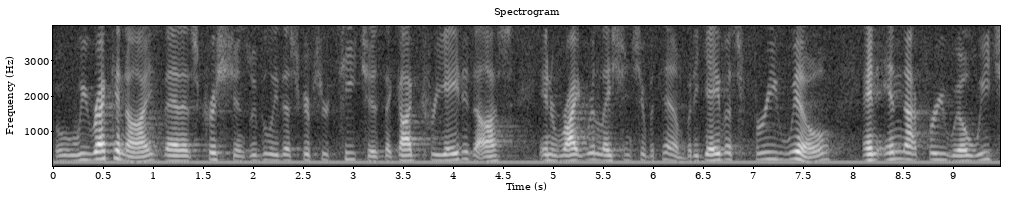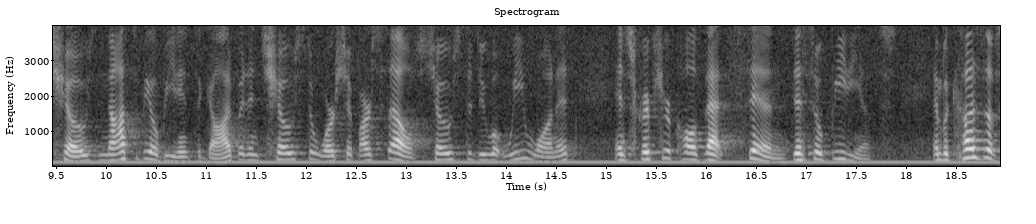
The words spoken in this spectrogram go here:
We recognize that as Christians, we believe that Scripture teaches that God created us in right relationship with Him, but He gave us free will, and in that free will, we chose not to be obedient to God, but in chose to worship ourselves, chose to do what we wanted, and Scripture calls that sin, disobedience. And because of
